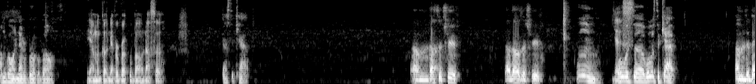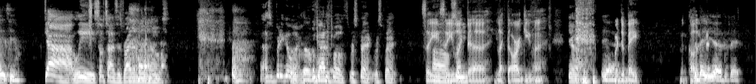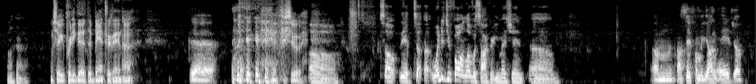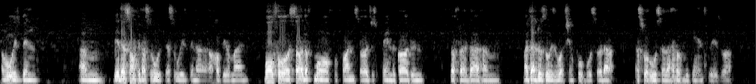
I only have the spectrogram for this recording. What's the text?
I'm going never broke a bone. Yeah, I'm gonna go never broke a bone also. That's the cap. Um, that's the truth. That, that was the truth. Mm. Yes. What was the what was the cap? Um, debate team. Golly, sometimes it's right under the nose. That's a pretty good one. You got us both. Respect, respect. So you, um, so you so like you, to, uh, you like to argue, huh? Yeah, yeah. or debate. Call debate, it. yeah, debate. Okay. I'm sure you're pretty good at the banter, then, huh? Yeah, yeah. yeah, for sure. Oh, so yeah. T- uh, when did you fall in love with soccer? You mentioned. Um, um, I'll say from a young age, I've I've always been, um, yeah, that's something that's always, that's always been a, a hobby of mine. More for started off more for fun, so I just play in the garden, stuff like that. Um, my dad was always watching football, so that that's what also that helped me get into it as well.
